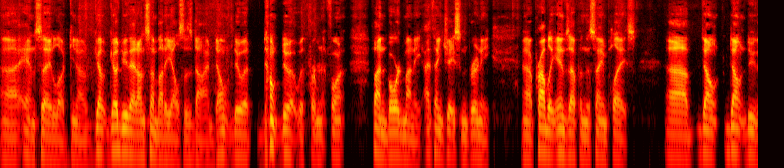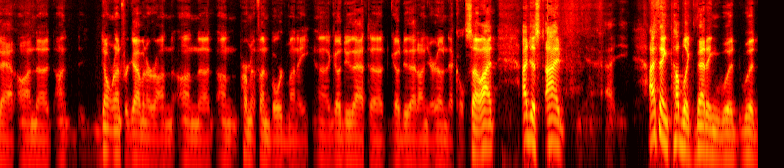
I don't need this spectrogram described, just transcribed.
uh, and say, "Look, you know, go go do that on somebody else's dime. Don't do it. Don't do it with permanent fund board money." I think Jason Brune uh, probably ends up in the same place. Uh, don't don't do that on uh, on. Don't run for governor on on uh, on permanent fund board money. Uh, go do that. go do that on your own nickel. So I, I just I, I I think public vetting would would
